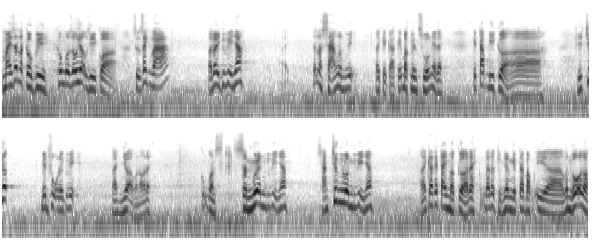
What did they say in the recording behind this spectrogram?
máy rất là cầu kỳ không có dấu hiệu gì của sự rách vá. Ở đây quý vị nhá. Đấy, rất là sáng luôn quý vị. Đây kể cả cái bậc lên xuống này đây. Cái tắp đi cửa ờ, phía trước bên phụ đây quý vị. Đây, nhựa của nó đây. Cũng còn sần nguyên quý vị nhá. Sáng trưng luôn quý vị nhá. Đấy, các cái tay mở cửa đây cũng đã được chủ nhân người ta bọc y uh, vân gỗ rồi.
